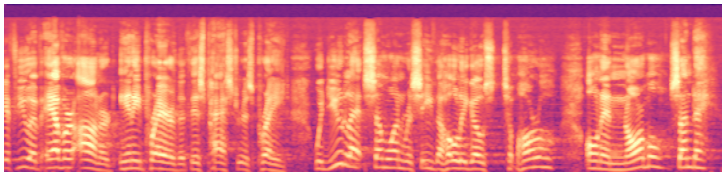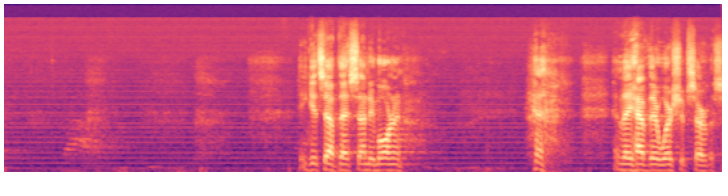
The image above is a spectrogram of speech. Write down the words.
if you have ever honored any prayer that this pastor has prayed, would you let someone receive the Holy Ghost tomorrow on a normal Sunday? He gets up that Sunday morning and they have their worship service.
